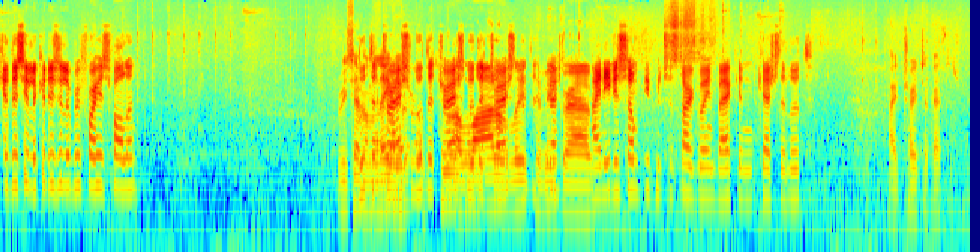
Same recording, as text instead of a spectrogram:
Kill the sealer. Kill the sealer before he's fallen. Reset Loot on the label. trash. Loot the A trash. Loot the lot of trash. loot Loot the to be trash. grabbed. I needed some people to start going back and catch the loot. I tried to catch this one.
